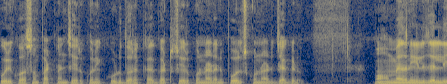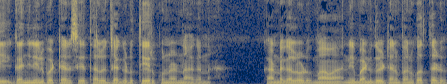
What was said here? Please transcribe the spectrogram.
కూలి కోసం పట్నం చేరుకొని కూడు దొరక్క గట్టు చేరుకున్నాడని పోల్చుకున్నాడు జగ్గడు. మొహం మీద నీళ్ళు జల్లి గంజినీళ్ళు పట్టారు సీతాలు జగ్గడు తేరుకున్నాడు నాగన్న. కండగలోడు మామ నీ బండి దొయటానికి పనికొస్తాడు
